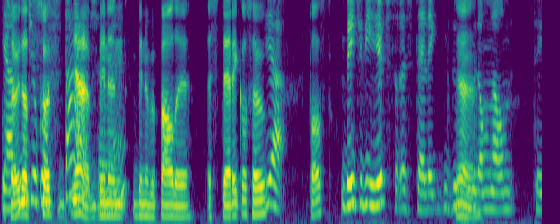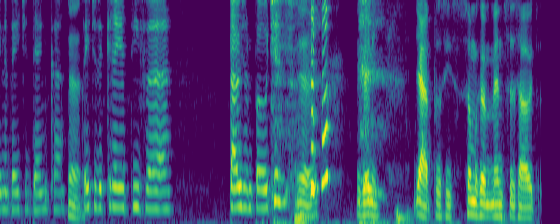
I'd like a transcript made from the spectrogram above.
Of ja zo, dat moet je ook wel soort, staan ja, zo, binnen, hè? binnen een bepaalde aesthetic of zo Ja, past. een beetje die hipster aesthetic doet Ja. me dan wel meteen een beetje denken. Een beetje de creatieve duizendpootjes. Ja. ik weet niet. Ja, precies. Sommige mensen zou het,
